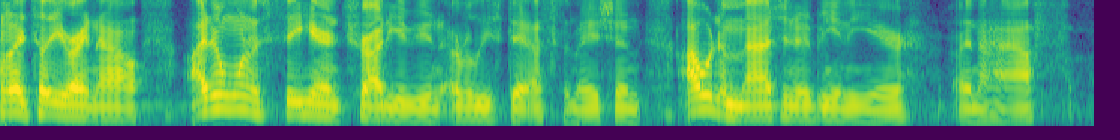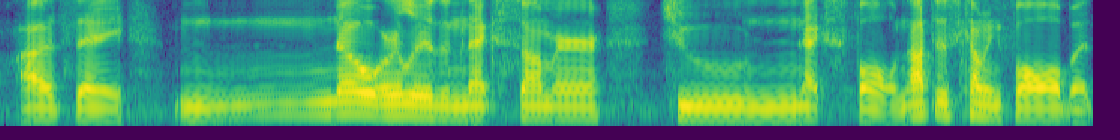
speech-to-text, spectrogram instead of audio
I'm going to tell you right now, I don't want to sit here and try to give you a release date estimation. I would imagine it would be in a year and a half. I would say no earlier than next summer to next fall. Not this coming fall, but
